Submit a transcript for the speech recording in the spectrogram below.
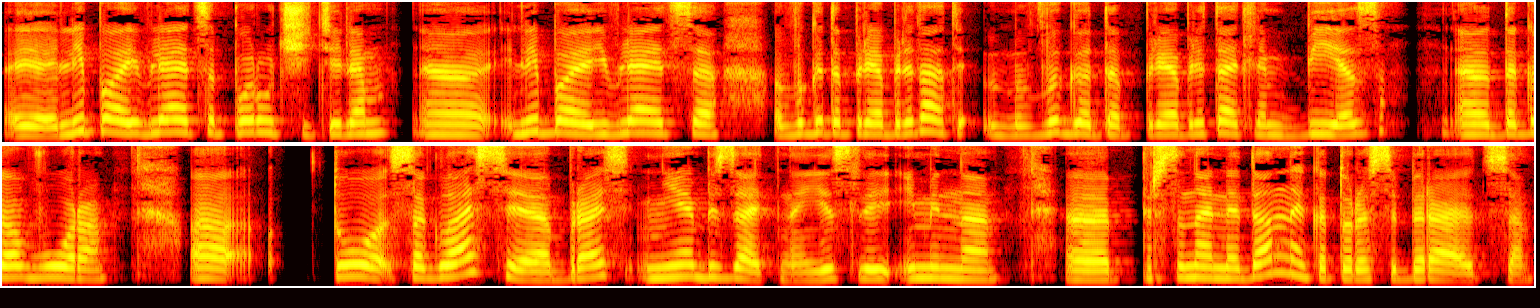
э, либо является поручителем, э, либо является выгодоприобретатель, выгодоприобретателем без э, договора, э, то согласие брать не обязательно, если именно э, персональные данные, которые собираются,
